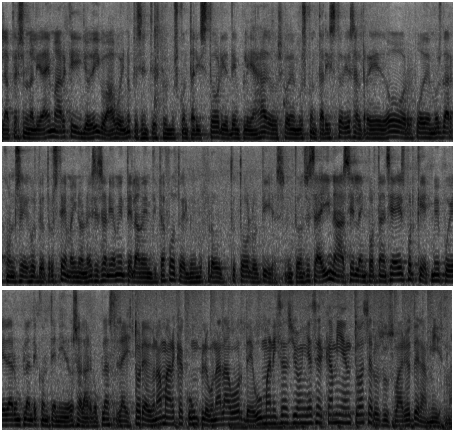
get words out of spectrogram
la personalidad de marca y yo digo, ah, bueno, pues entonces podemos contar historias de empleados, podemos contar historias alrededor, podemos dar consejos de otros temas y no necesariamente la bendita foto del mismo producto todos los días. Entonces ahí nace la importancia es porque me puede dar un plan de contenidos a largo plazo. La historia de una marca cumple una labor de humanización y acercamiento hacia los usuarios de la misma.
